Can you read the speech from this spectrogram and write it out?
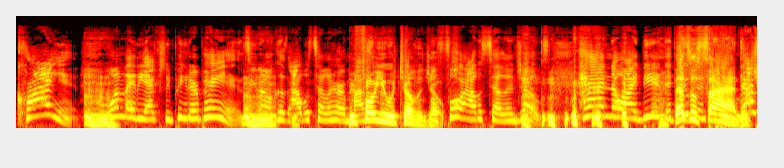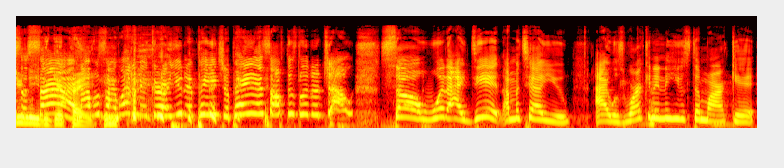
crying. Mhm. One lady actually peed her pants, you know, because I was telling her my Before you were telling jokes. Before I was telling jokes. had no idea that That's a sign that that's you a need to get sign. I was like, wait a minute, girl, you didn't peed your pants off this little joke. So what I did, I'm gonna tell you, I was working in the Houston market.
